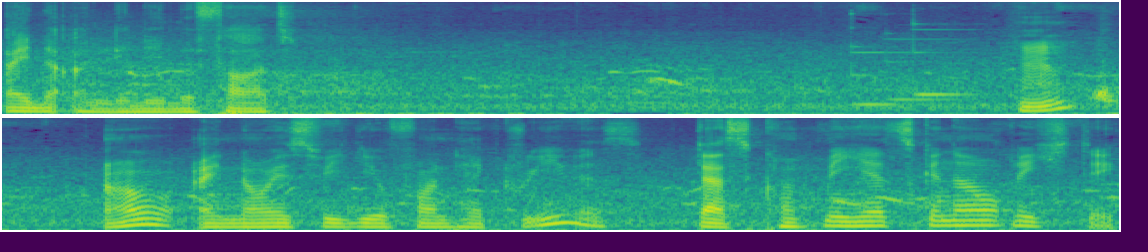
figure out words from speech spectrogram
eine angenehme Fahrt. Hm? Oh, ein neues Video von Herr Grievous. Das kommt mir jetzt genau richtig.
